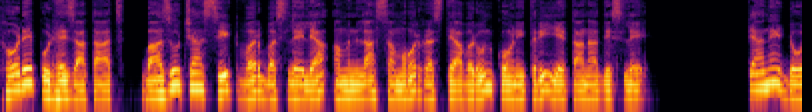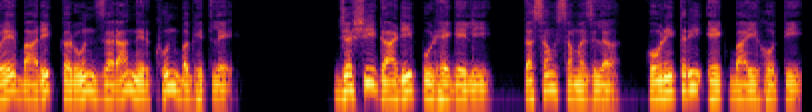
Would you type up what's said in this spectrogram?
थोडे पुढे जाताच बाजूच्या सीटवर बसलेल्या अमनला समोर रस्त्यावरून कोणीतरी येताना दिसले. त्याने डोळे बारीक करून जरा निरखून बघितले. जशी गाडी पुढे गेली तसं समजलं कोणीतरी एक बाई होती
